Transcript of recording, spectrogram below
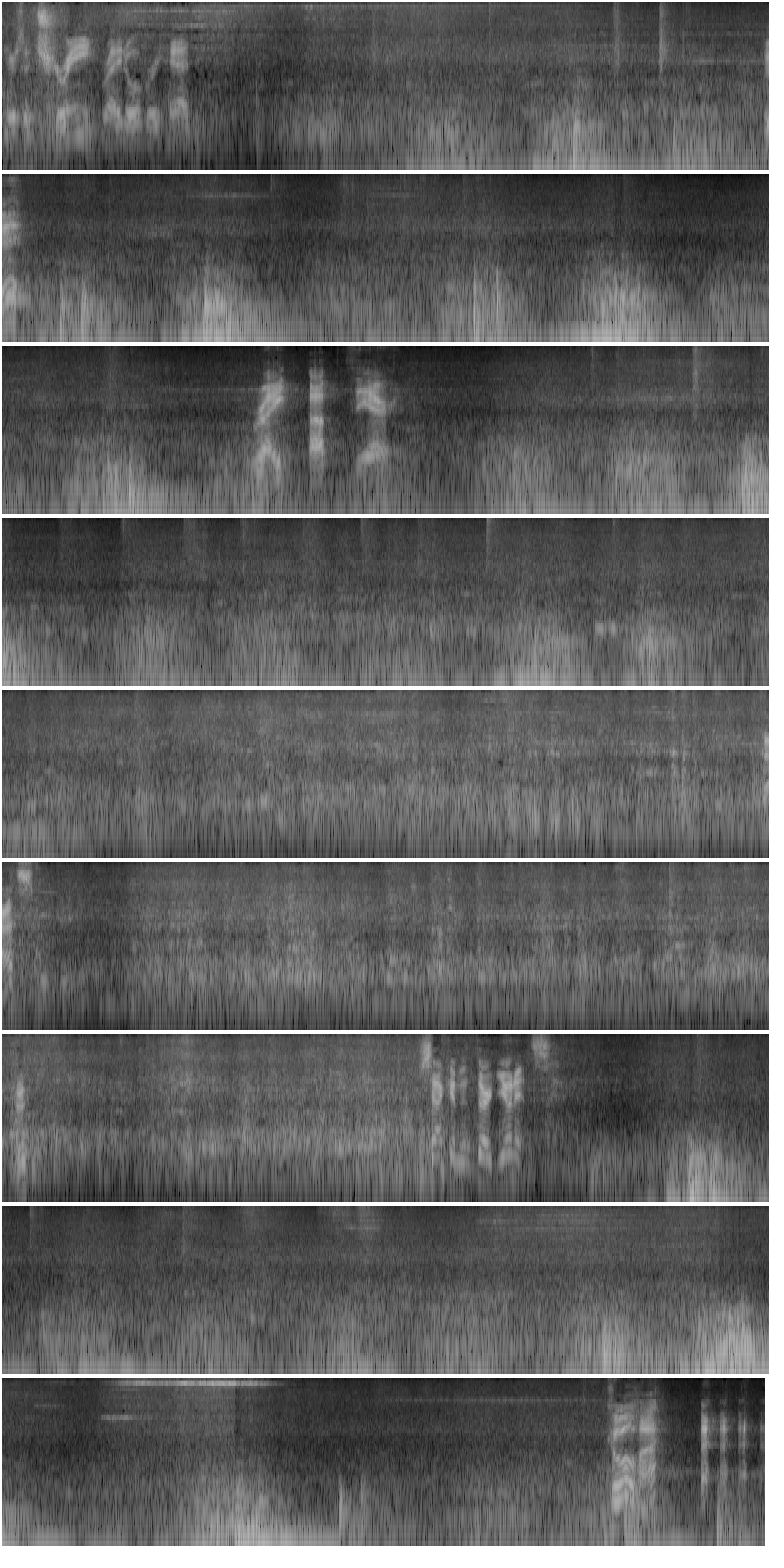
there's a train right overhead. Right up there. That's spooky. Second and third units. Cool, huh? ha ha ha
